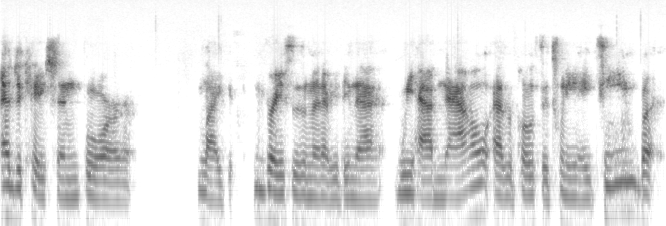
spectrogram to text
education for like racism and everything that we have now as opposed to 2018, but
